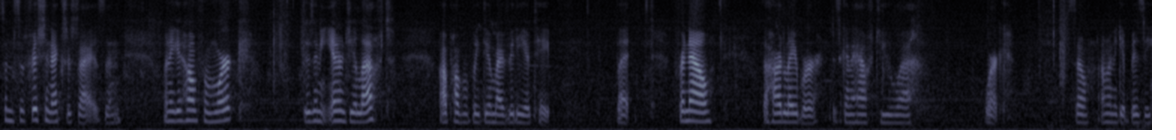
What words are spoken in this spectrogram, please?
some sufficient exercise. And when I get home from work, if there's any energy left, I'll probably do my videotape. But for now, the hard labor is going to have to uh, work. So I'm going to get busy.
